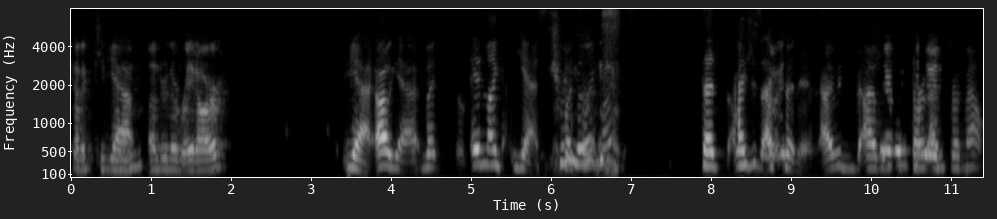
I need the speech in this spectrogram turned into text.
Kind of keep Yeah. them under the radar. Yeah. Oh yeah. But in like yes, Three but three months. months. That's I just I couldn't. I would I would would throw. Throw them out.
